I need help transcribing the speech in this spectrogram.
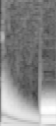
you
